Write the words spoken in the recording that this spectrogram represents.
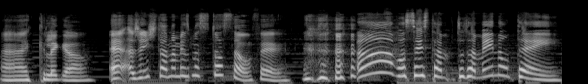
ah, que legal. É, a gente tá na mesma situação, Fer. Ah, vocês tam- tu também não tem?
